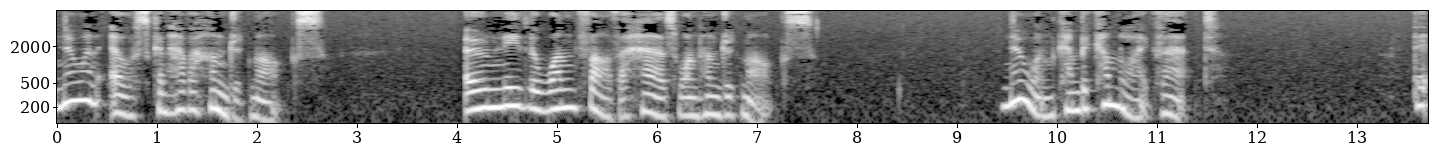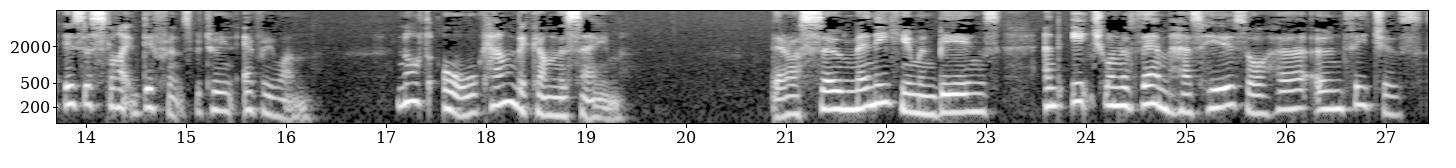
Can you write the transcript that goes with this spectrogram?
No one else can have a hundred marks. Only the one Father has one hundred marks. No one can become like that. There is a slight difference between everyone. Not all can become the same. There are so many human beings and each one of them has his or her own features.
